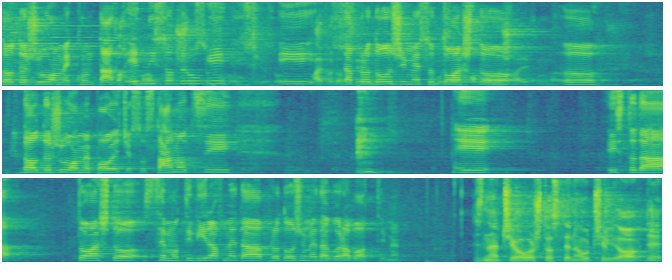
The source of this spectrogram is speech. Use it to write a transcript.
да одржуваме контакт едни со други и да продолжиме со тоа што да одржуваме повеќе состаноци и исто да тоа што се мотивиравме да продолжиме да го работиме. Znači ovo što ste naučili ovdje,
